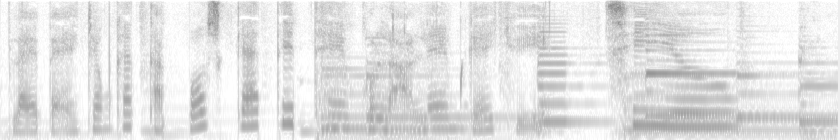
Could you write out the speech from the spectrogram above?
gặp lại bạn trong các tập podcast tiếp theo của lọ lem kể chuyện. See you!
